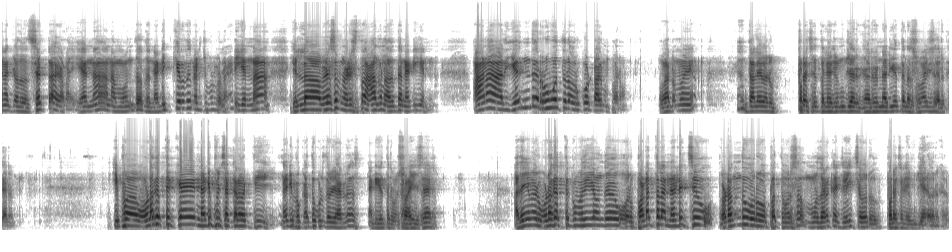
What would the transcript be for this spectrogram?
எனக்கு அது செட் ஆகலை. ஏன்னா நம்ம வந்து அது நடிக்கிறது நடிச்சு போட்டுக்கலாம் நடிகன்னா எல்லா வேஷமும் நடிச்சு தான் ஆகணும். அதுதான் நடிகன். ஆனால் அது எந்த ரூபத்தில் ஒரு கோட் ஆகும் பாருங்க. வரமே என் தலைவர் புரட்சி தலைவர் எம்ஜிஆர் இருக்கார். நடிகர் தலை சுவாசிசா இருக்கார். இப்போ உலகத்துக்கே நடிப்பு சக்கரவர்த்தி நடிப்பை கற்றுக் கொடுத்தவர் யாருன்னா நடிகர் திரு சுவாஜி சார். அதே மாதிரி உலகத்துக்கு முதிய வந்து ஒரு படத்தில் நடித்து தொடர்ந்து ஒரு பத்து வருஷம் மூணு தடக்க ஒரு புரட்சி எம்ஜிஆர் அவர்கள்.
